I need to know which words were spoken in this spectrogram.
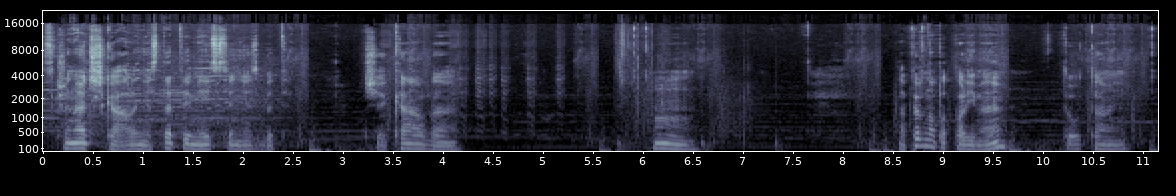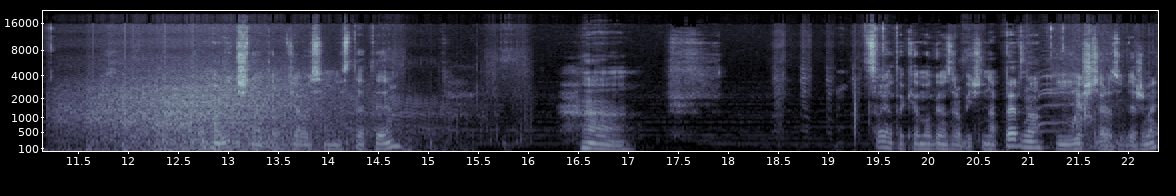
Skrzyneczka, ale niestety miejsce niezbyt ciekawe. Hmm. Na pewno podpalimy. Tutaj. Trochę liczne te oddziały są niestety. Ha. Co ja takiego mogę zrobić? Na pewno i jeszcze raz uderzymy.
